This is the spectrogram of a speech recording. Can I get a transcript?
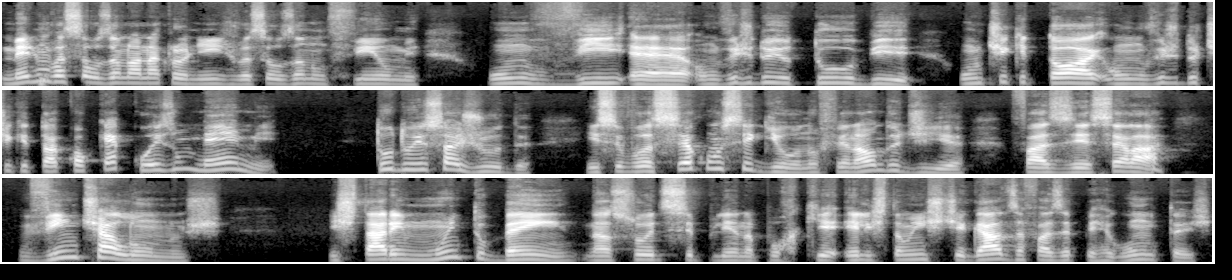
mesmo você usando o anacronismo, você usando um filme, um, vi, é, um vídeo do YouTube, um TikTok, um vídeo do TikTok, qualquer coisa, um meme, tudo isso ajuda. E se você conseguiu, no final do dia, fazer, sei lá, 20 alunos estarem muito bem na sua disciplina porque eles estão instigados a fazer perguntas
